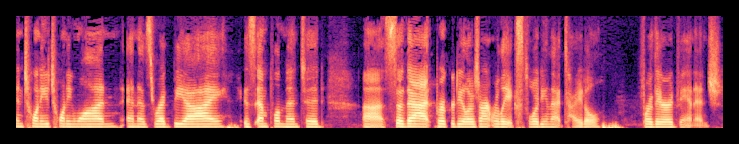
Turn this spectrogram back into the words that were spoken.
in 2021 and as Reg BI is implemented uh, so that broker dealers aren't really exploiting that title for their advantage.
